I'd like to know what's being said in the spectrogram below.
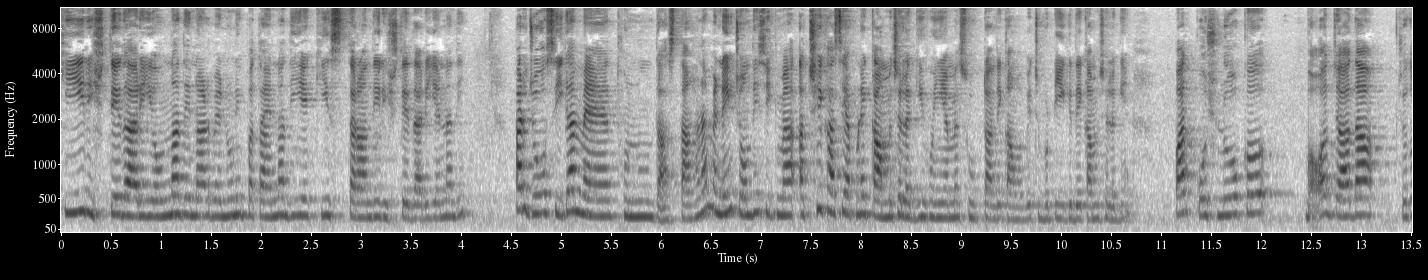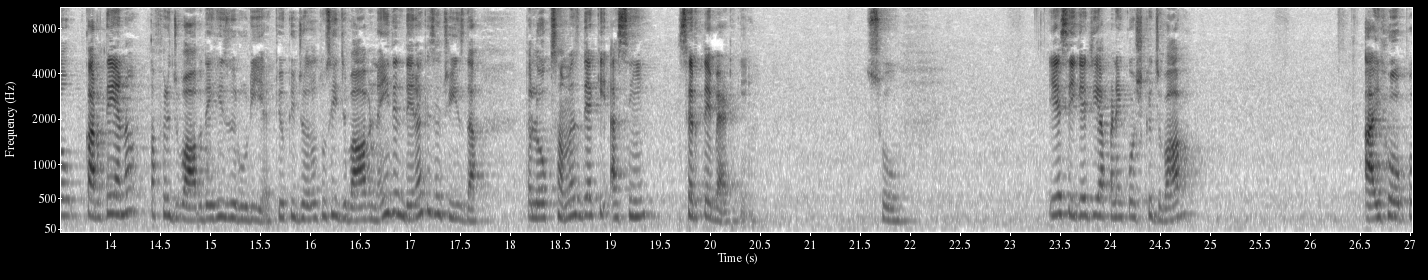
ਕੀ ਰਿਸ਼ਤੇਦਾਰੀ ਆ, ਉਹਨਾਂ ਦੇ ਨਾਲ ਮੈਨੂੰ ਨਹੀਂ ਪਤਾ ਇਹਨਾਂ ਦੀ ਇਹ ਕਿਸ ਤਰ੍ਹਾਂ ਦੀ ਰਿਸ਼ਤੇਦਾਰੀ ਹੈ ਇਹਨਾਂ ਦੀ। ਪਰ ਜੋ ਸੀਗਾ ਮੈਂ ਤੁਹਾਨੂੰ ਦੱਸਦਾ, ਹਨਾ, ਮੈਂ ਨਹੀਂ ਚਾਹੁੰਦੀ ਸੀ ਕਿ ਮੈਂ ਅੱਛੀ ਖਾਸੀ ਆਪਣੇ ਕੰਮ 'ਚ ਲੱਗੀ ਹੋਈ ਹਾਂ, ਮੈਂ ਸੂਟਾਂ ਦੇ ਕੰਮ ਵਿੱਚ, ਬੁਟੀਕ ਦੇ ਕੰਮ 'ਚ ਲੱਗੀ ਪਰ ਕੁਝ ਲੋਕ ਬਹੁਤ ਜ਼ਿਆਦਾ ਜਦੋਂ ਕਰਦੇ ਆ ਨਾ, ਤਾਂ ਫਿਰ ਜਵਾਬਦੇਹੀ ਜ਼ਰੂਰੀ ਹੈ, ਕਿਉਂਕਿ ਜਦੋਂ ਤੁਸੀਂ ਜਵਾਬ ਨਹੀਂ ਦਿੰਦੇ ਨਾ ਕਿਸੇ ਚੀਜ਼ ਦਾ, ਤਾਂ ਲੋਕ ਸਮਝਦੇ ਆ ਕਿ ਅਸੀਂ ਸਿਰ ਤੇ ਬੈਠ ਗਏ ਸੋ ਇਹ ਸੀਗੇ ਜੀ ਆਪਣੇ ਕੁਝ ਕੁ ਜਵਾਬ। ਆਈ ਹੋਪ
